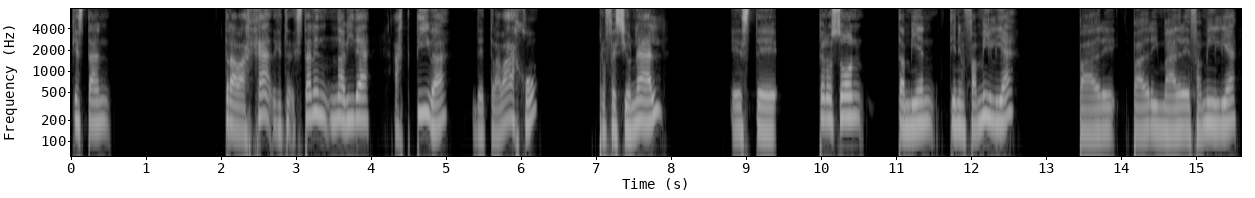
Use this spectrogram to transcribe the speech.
que están trabajando, que están en una vida activa de trabajo profesional, este, pero son también tienen familia, padre, padre y madre de familia,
